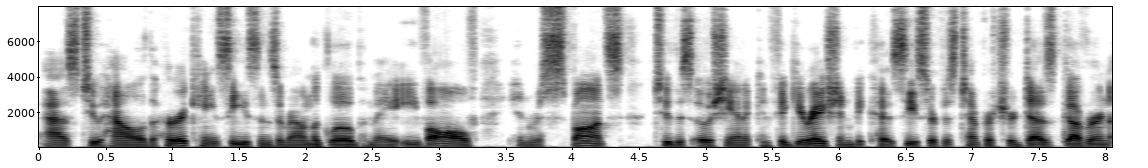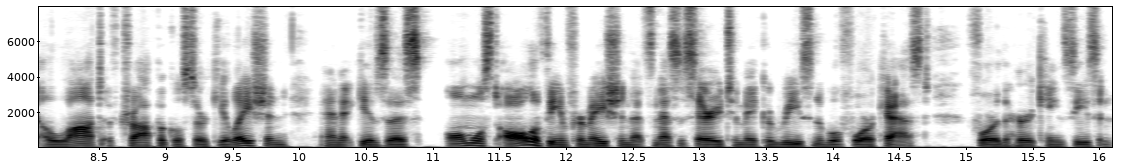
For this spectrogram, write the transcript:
as to how the hurricane seasons around the globe may evolve in response to this oceanic configuration because sea surface temperature does govern a lot of tropical circulation and it gives us almost all of the information that's necessary to make a reasonable forecast for the hurricane season.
